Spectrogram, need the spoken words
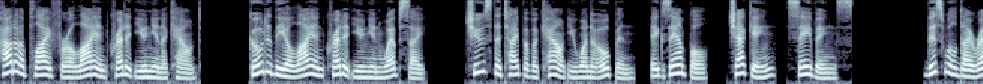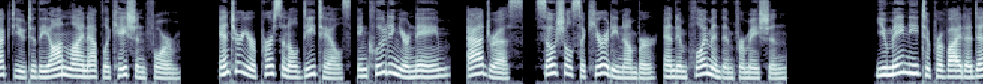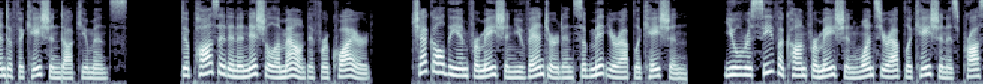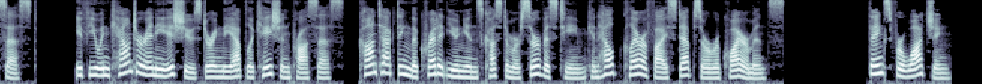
How to apply for Alliant Credit Union account. Go to the Alliant Credit Union website. Choose the type of account you want to open. Example, checking, savings. This will direct you to the online application form. Enter your personal details, including your name, address, social security number, and employment information. You may need to provide identification documents. Deposit an initial amount if required. Check all the information you've entered and submit your application. You'll receive a confirmation once your application is processed. If you encounter any issues during the application process, contacting the credit union's customer service team can help clarify steps or requirements. Thanks for watching.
